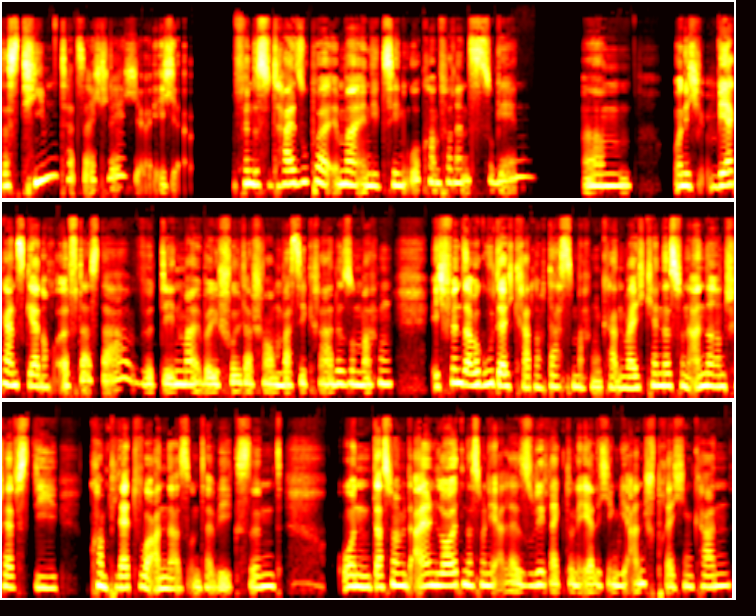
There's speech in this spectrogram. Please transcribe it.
das Team tatsächlich. Ich finde es total super, immer in die 10 Uhr Konferenz zu gehen. Ähm, und ich wäre ganz gern noch öfters da, würde denen mal über die Schulter schauen, was sie gerade so machen. Ich finde es aber gut, dass ich gerade noch das machen kann, weil ich kenne das von anderen Chefs, die komplett woanders unterwegs sind. Und dass man mit allen Leuten, dass man die alle so direkt und ehrlich irgendwie ansprechen kann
